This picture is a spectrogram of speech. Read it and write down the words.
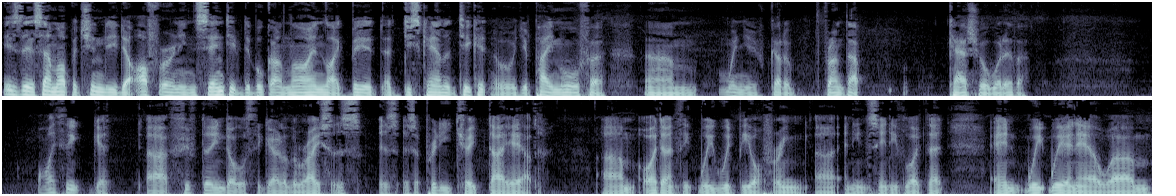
Is there some opportunity to offer an incentive to book online, like be it a discounted ticket, or you pay more for um, when you've got to front up cash or whatever? I think at uh, fifteen dollars to go to the races is is a pretty cheap day out. Um, I don't think we would be offering uh, an incentive like that, and we we are now um,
